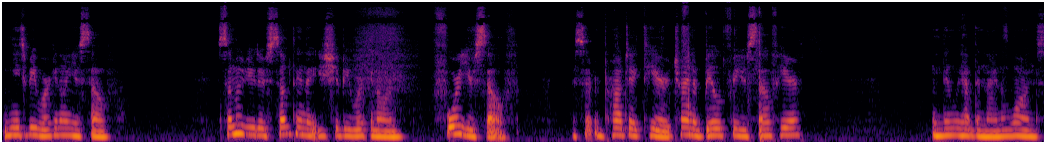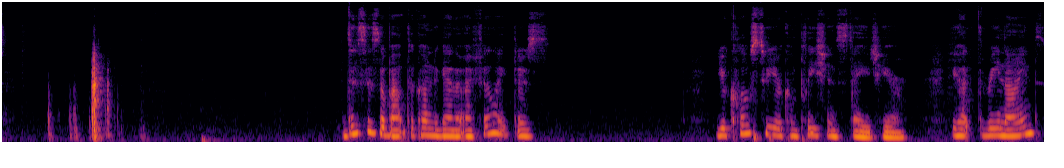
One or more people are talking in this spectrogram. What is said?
You need to be working on yourself. Some of you, there's something that you should be working on for yourself. A certain project here, trying to build for yourself here. And then we have the Nine of Wands. This is about to come together. I feel like there's... You're close to your completion stage here. You had three nines,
